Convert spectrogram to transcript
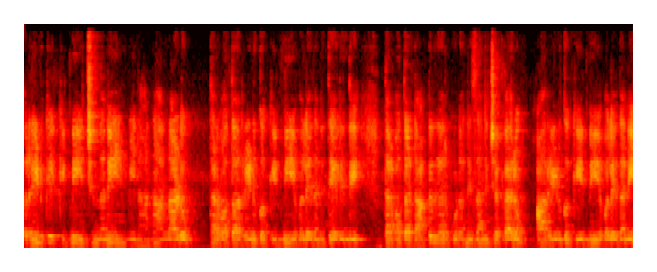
రేణుకి కిడ్నీ ఇచ్చిందని మీ నాన్న అన్నాడు. తర్వాత రేణుక కిడ్నీ ఇవ్వలేదని తేలింది. తర్వాత డాక్టర్ గారు కూడా నిజాన్ని చెప్పారు. ఆ రేణుక కిడ్నీ ఇవ్వలేదని.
